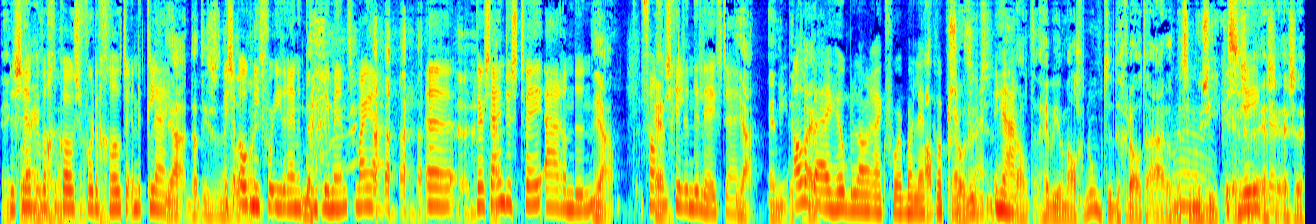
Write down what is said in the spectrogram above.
En dus klein, hebben we gekozen voor de grote en de kleine. Ja, dat is een is ook mooie. niet voor iedereen een compliment. Maar ja, eh, er zijn dus twee arenden Ja. van En- verschillende leeftijden. Ja, en Die de allebei kleine- heel belangrijk voor ballet Absoluut. zijn. Ja. Want heb je hem al genoemd, de grote Arend met zijn muziek. En zijn, zeker. en zijn, en zijn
